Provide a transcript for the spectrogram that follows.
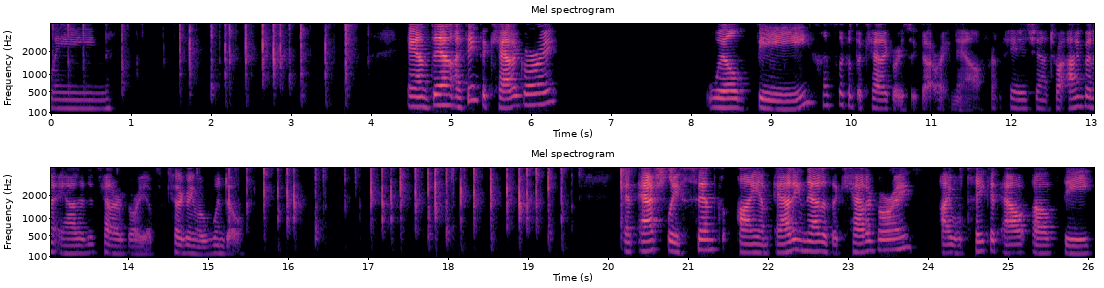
Clean. And then I think the category will be, let's look at the categories we got right now. Front page, I'm going to add a new category of category of window. And actually, since I am adding that as a category, I will take it out of the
